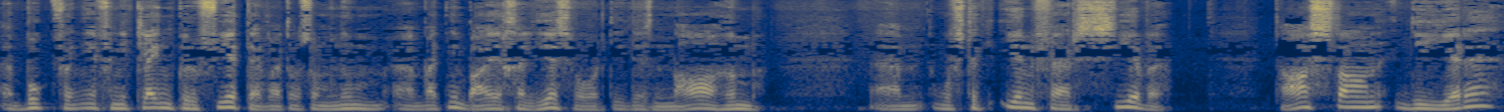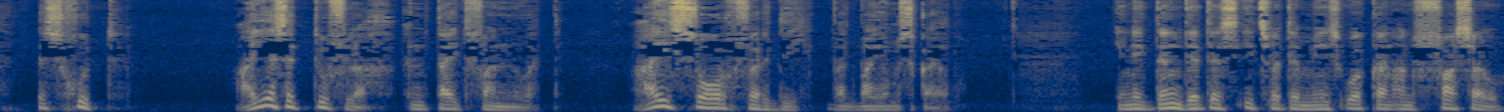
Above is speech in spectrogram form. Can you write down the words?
'n boek van een van die klein profete wat ons hom noem uh, wat nie baie gelees word nie. Dis Nahum. Ehm um, hoofstuk 1 vers 7. Daar staan die Here is goed. Hy is 'n toevlug in tyd van nood. Hy sorg vir die wat by hom skuil. En ek dink dit is iets wat 'n mens ook kan aan vashou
